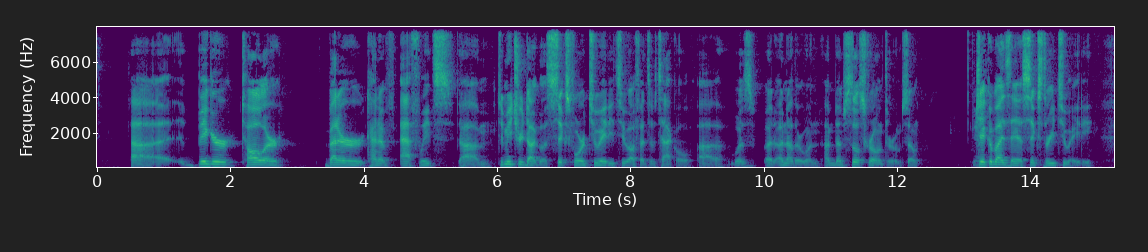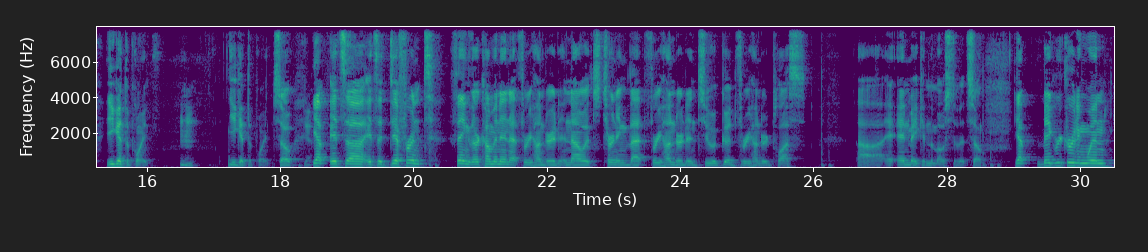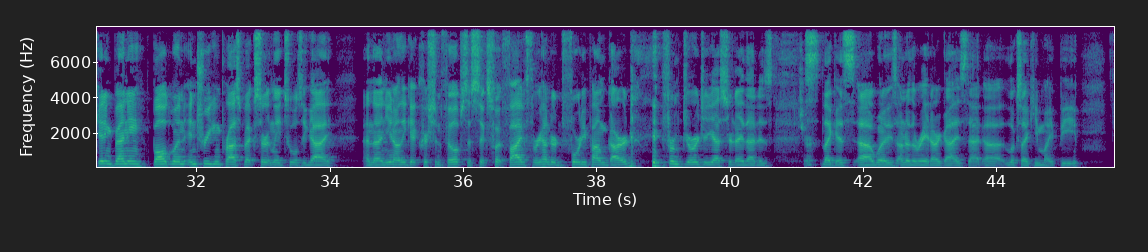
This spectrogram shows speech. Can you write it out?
uh, bigger, taller, better kind of athletes. Um, Dimitri Douglas, 6'4", 282 offensive tackle, uh, was a- another one. I'm, I'm still scrolling through them. So Jacob Isaia, 6'3", 280. You get the point. You get the point. So, Yeah. yep, it's a it's a different thing. They're coming in at 300, and now it's turning that 300 into a good 300 plus, uh, and making the most of it. So, yep, big recruiting win. Getting Benny Baldwin, intriguing prospect, certainly toolsy guy. And then you know they get Christian Phillips, a six foot five, 340 pound guard from Georgia yesterday. That is Sure. like it's uh, one of these under the radar guys that uh, looks like he might be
